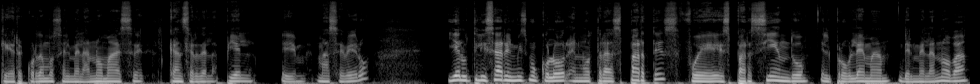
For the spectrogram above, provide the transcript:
que recordemos el melanoma es el cáncer de la piel eh, más severo, y al utilizar el mismo color en otras partes fue esparciendo el problema del melanoma,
